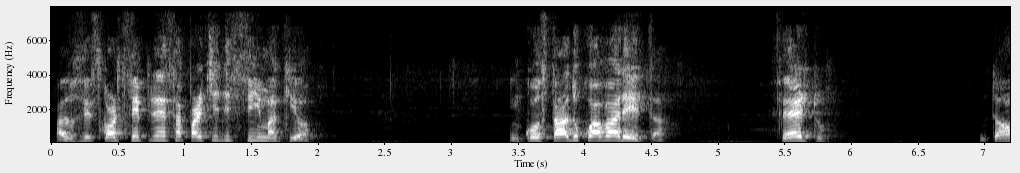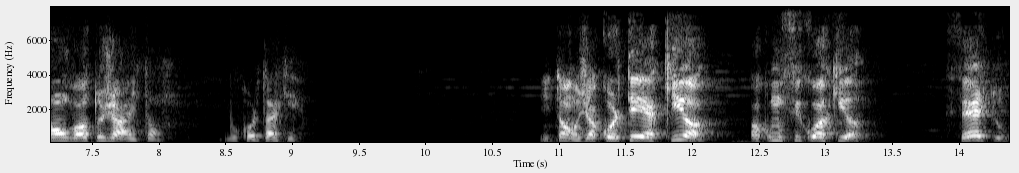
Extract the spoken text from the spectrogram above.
Mas vocês cortam sempre nessa parte de cima aqui, ó. Encostado com a vareta. Certo? Então, volto já, então. Vou cortar aqui. Então, já cortei aqui, ó. Ó como ficou aqui, ó. Certo?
